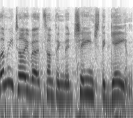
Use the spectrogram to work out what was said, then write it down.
Let me tell you about something that changed the game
